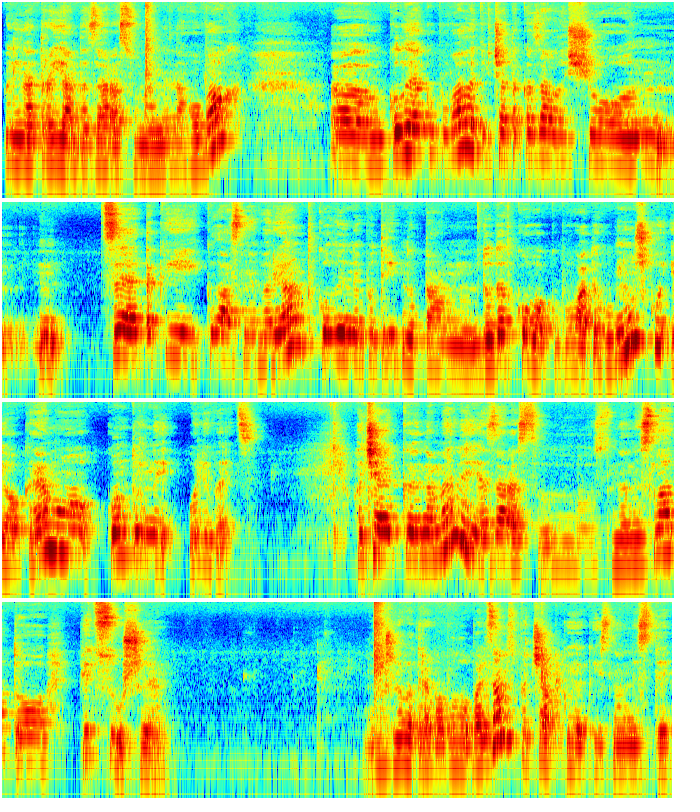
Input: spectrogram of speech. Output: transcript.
пильна троянда зараз у мене на губах. Е, Коли я купувала, дівчата казали, що це такий класний варіант, коли не потрібно там додатково купувати губнушку і окремо контурний олівець. Хоча, як на мене, я зараз е, нанесла, то підсушує. Можливо, треба було бальзам спочатку якийсь нанести.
